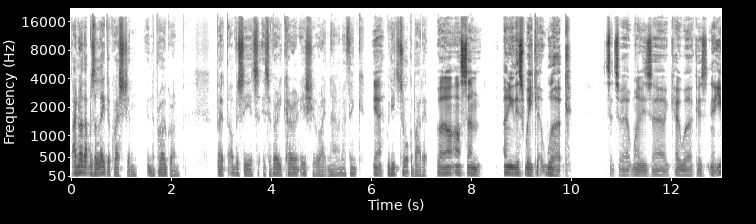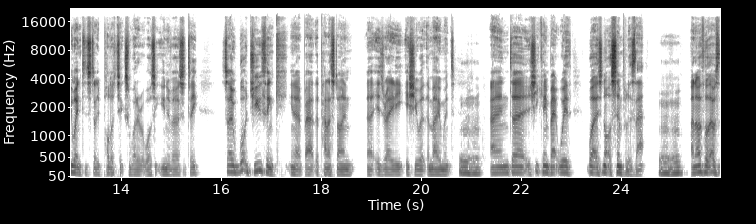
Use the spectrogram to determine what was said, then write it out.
I know that was a later question in the program, but obviously it's it's a very current issue right now, and I think Yeah. we need to talk about it. Well, our, son only this week at work said to uh, one of his uh, co-workers, you, know, "You went and studied politics or whatever it was at university. So, what do you think, you know, about the Palestine-Israeli issue at the moment?" Mm-hmm. And uh, she came back with, "Well, it's not as simple as that." Mm-hmm. And I thought that was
